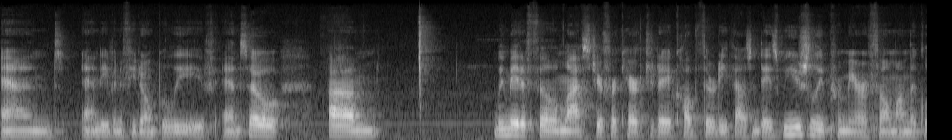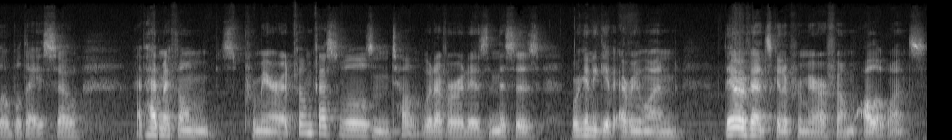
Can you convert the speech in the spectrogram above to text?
and and even if you don't believe. And so, um, we made a film last year for Character Day called Thirty Thousand Days. We usually premiere a film on the Global Day, so. I've had my films premiere at film festivals and tell whatever it is, and this is we're going to give everyone their event's going to premiere our film all at once.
